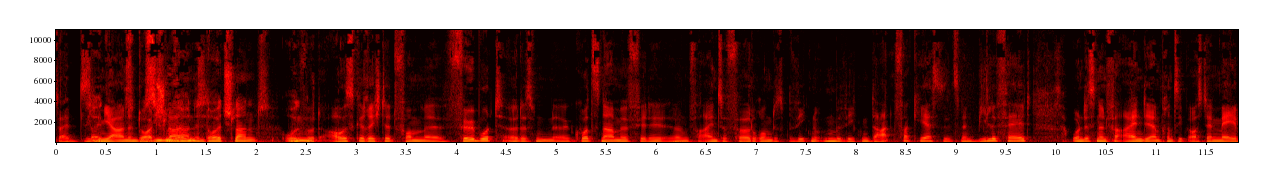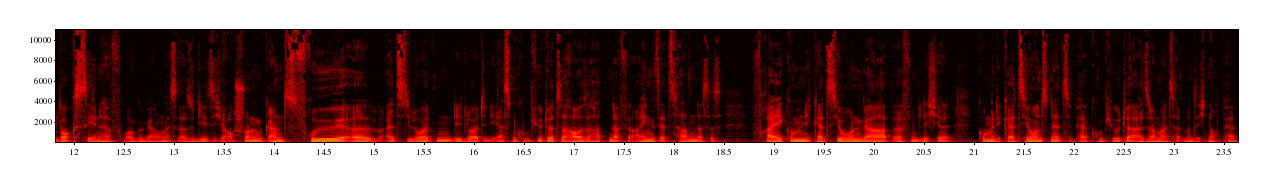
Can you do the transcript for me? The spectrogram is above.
Seit sieben seit Jahren in Deutschland. Sieben Jahren in Deutschland. Und, und wird ausgerichtet vom äh, FÖBUT, äh, das ist ein äh, Kurzname für den äh, Verein zur Förderung des bewegten und unbewegten Datenverkehrs. Die sitzen in Bielefeld und ist ein Verein, der im Prinzip aus der Mailbox-Szene hervorgegangen ist. Also die sich auch schon ganz früh, äh, als die Leute, die Leute die ersten Computer zu Hause hatten, dafür eingesetzt haben, dass es freie Kommunikation gab, öffentliche Kommunikationsnetze per Computer. Also damals hat man sich noch per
